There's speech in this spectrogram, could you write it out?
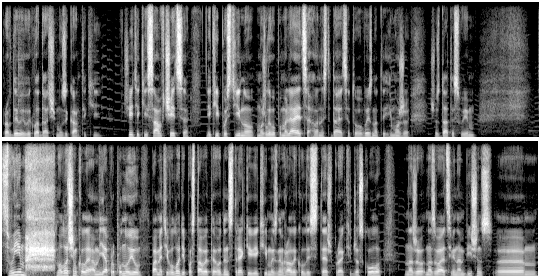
правдивий викладач, музикант, який вчить, який сам вчиться, який постійно, можливо, помиляється, але не стидається того визнати і може щось дати своїм, Своїм молодшим колегам я пропоную пам'яті Володі поставити один з треків, який ми з ним грали колись теж в проєкті Джасколо. Називається він Ambitions. Ем,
